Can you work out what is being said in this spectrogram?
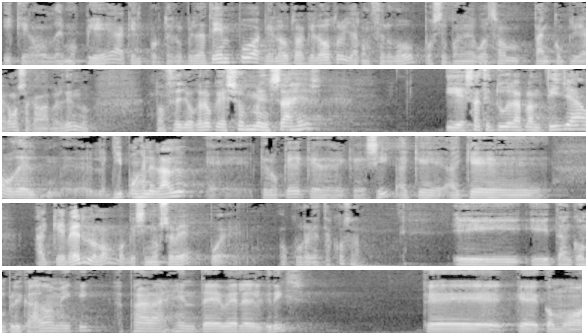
Y que no demos pie a que el portero pierda tiempo, a que el otro, a que el otro, y ya con 0-2, pues se pone de cuestión tan complicada como se acaba perdiendo. Entonces yo creo que esos mensajes y esa actitud de la plantilla o del el equipo en general, eh, creo que, que- que sí, hay que, hay que hay que verlo, ¿no? Porque si no se ve, pues ocurren estas cosas. Y, tan complicado, Miki, es para la gente ver el gris, que, que como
